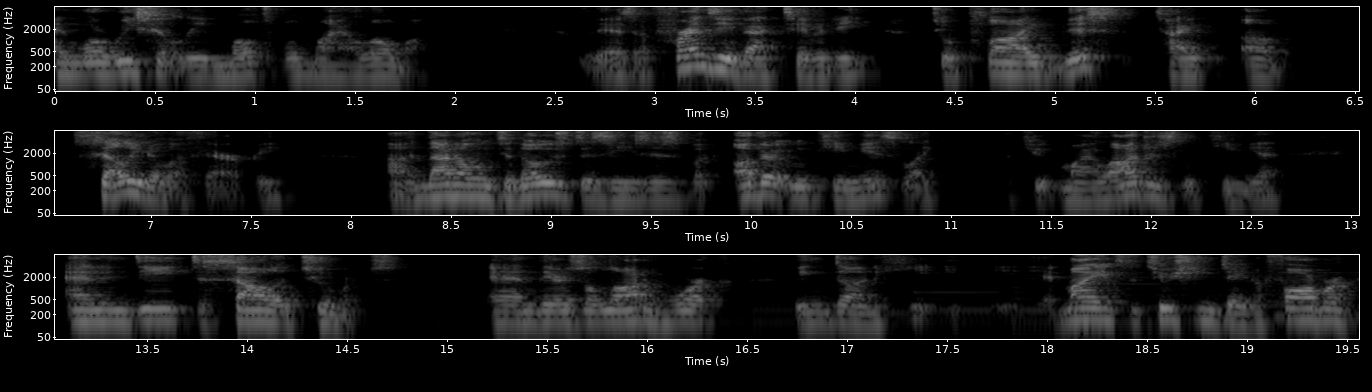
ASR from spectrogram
and more recently, multiple myeloma. There's a frenzy of activity to apply this type of cellular therapy uh, not only to those diseases, but other leukemias like acute myelogenous leukemia, and indeed to solid tumors. And there's a lot of work being done he, at my institution, Dana Farber,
